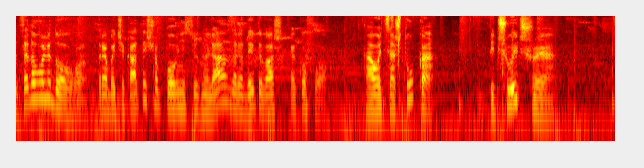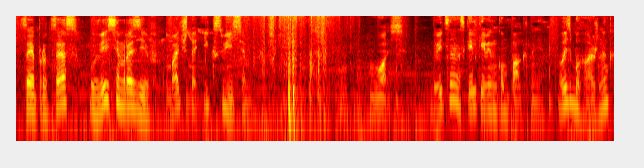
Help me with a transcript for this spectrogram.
А це доволі довго. Треба чекати, щоб повністю з нуля зарядити ваш EcoFlow. А оця штука підшвидшує цей процес у 8 разів. Бачите, X8. Ось. Дивіться, наскільки він компактний. Ось багажник.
